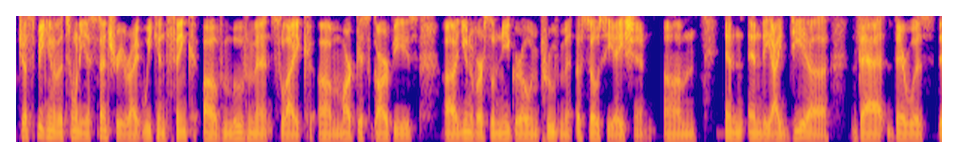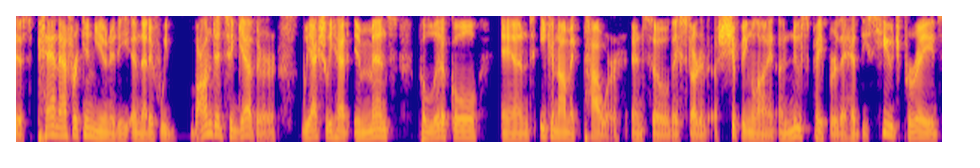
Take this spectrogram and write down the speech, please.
just speaking of the 20th century, right, we can think of movements like um, Marcus Garvey's uh, Universal Negro Improvement Association, um, and and the idea that there was this Pan African unity, and that if we bonded together, we actually had immense political and economic power. And so they started a shipping line, a newspaper. They had these huge parades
